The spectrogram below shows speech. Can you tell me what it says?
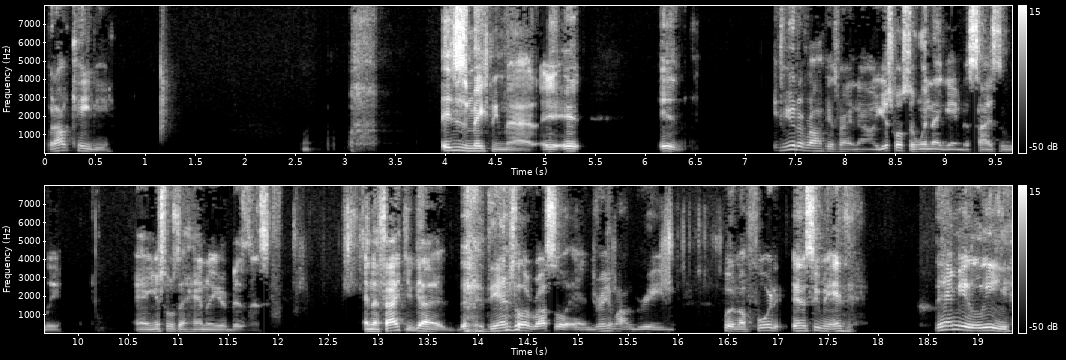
Without KD. It just makes me mad. It, it it if you're the Rockets right now, you're supposed to win that game decisively and you're supposed to handle your business. And the fact you got D'Angelo Russell and Draymond Green putting up 40, excuse me, and Damion Lee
